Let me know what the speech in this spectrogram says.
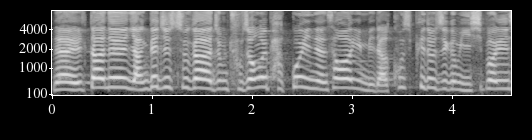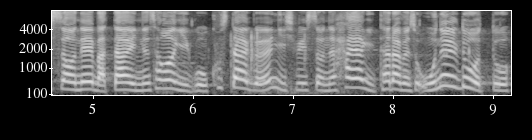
네, 일단은 양대 지수가 좀 조정을 받고 있는 상황입니다. 코스피도 지금 21선에 맞닿아 있는 상황이고 코스닥은 21선을 하향 이탈하면서 오늘도 또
